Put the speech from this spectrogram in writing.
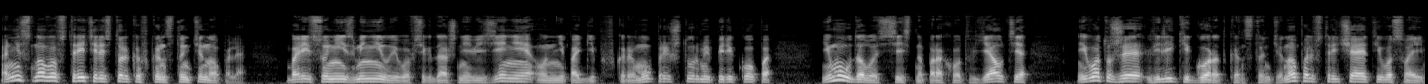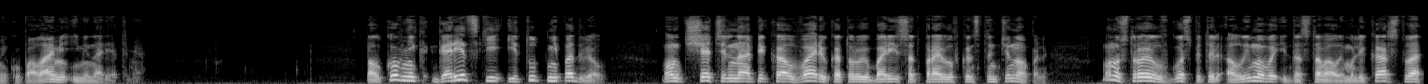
Они снова встретились только в Константинополе. Борису не изменило его всегдашнее везение, он не погиб в Крыму при штурме Перекопа, ему удалось сесть на пароход в Ялте, и вот уже великий город Константинополь встречает его своими куполами и минаретами. Полковник Горецкий и тут не подвел. Он тщательно опекал Варю, которую Борис отправил в Константинополь. Он устроил в госпиталь Алымова и доставал ему лекарства.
